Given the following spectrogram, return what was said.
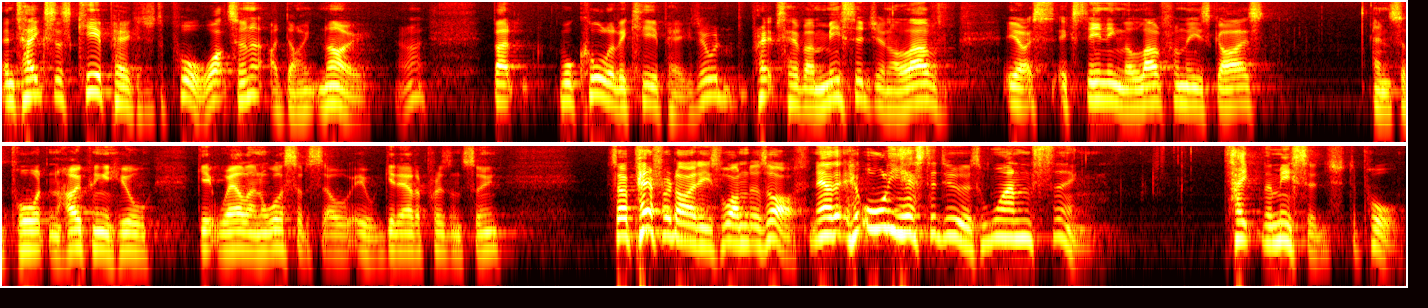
and takes this care package to Paul. What's in it? I don't know. Right? But we'll call it a care package. It would perhaps have a message and a love, you know, extending the love from these guys and support and hoping he'll get well and all this sort of stuff. He'll get out of prison soon. So Epaphroditus wanders off. Now, all he has to do is one thing take the message to Paul.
